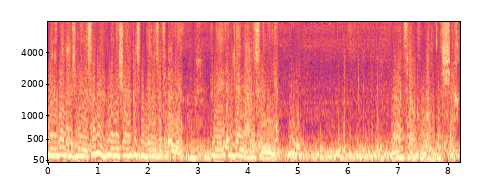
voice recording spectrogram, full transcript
يعني بعد عشرين سنة من إنشاء قسم الدراسات العليا في الجامعة الإسلامية. الله الشيخ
